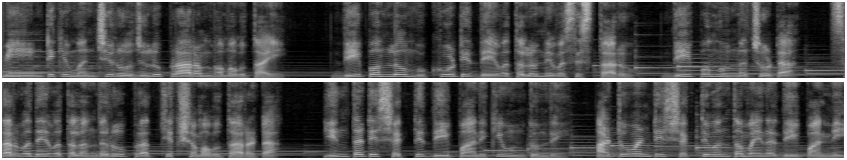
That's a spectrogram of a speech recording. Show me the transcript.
మీ ఇంటికి మంచి రోజులు ప్రారంభమవుతాయి. దీపంలో ముక్కోటి దేవతలు నివసిస్తారు. దీపం ఉన్న చోట సర్వదేవతలందరూ ప్రత్యక్షమవుతారట. ఇంతటి శక్తి దీపానికి ఉంటుంది. అటువంటి శక్తివంతమైన దీపాన్ని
